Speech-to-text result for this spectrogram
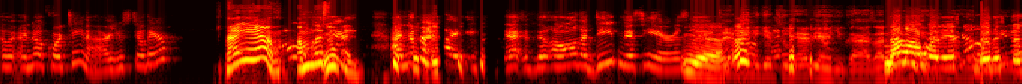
Oh, I know. Cortina, are you still there? I am. Oh, I'm listening. I know, like that, the, all the deepness here is. Yeah, like, didn't to get too heavy on you guys. I know, no, but it's, but it's the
